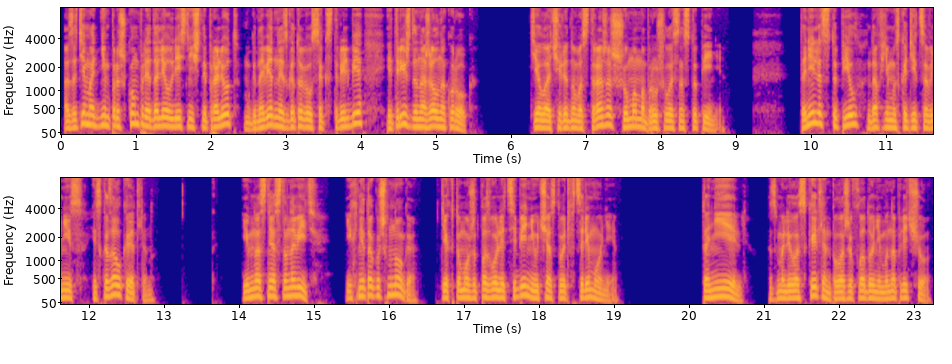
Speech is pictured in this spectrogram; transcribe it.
а затем одним прыжком преодолел лестничный пролет, мгновенно изготовился к стрельбе и трижды нажал на курок. Тело очередного стража шумом обрушилось на ступени. Таниль отступил, дав ему скатиться вниз, и сказал Кэтлин. «Им нас не остановить. Их не так уж много. Тех, кто может позволить себе не участвовать в церемонии». «Таниэль», — взмолилась Кэтлин, положив ладонь ему на плечо,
